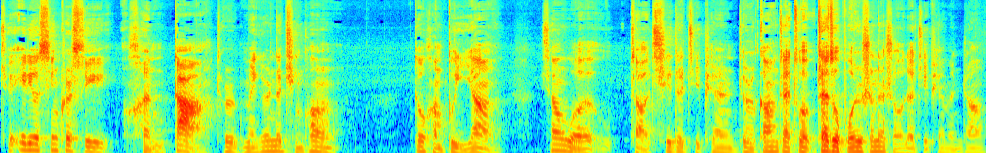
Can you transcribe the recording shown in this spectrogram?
这 idiosyncrasy 很大，就是每个人的情况。都很不一样，像我早期的几篇，就是刚在做在做博士生的时候的几篇文章，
